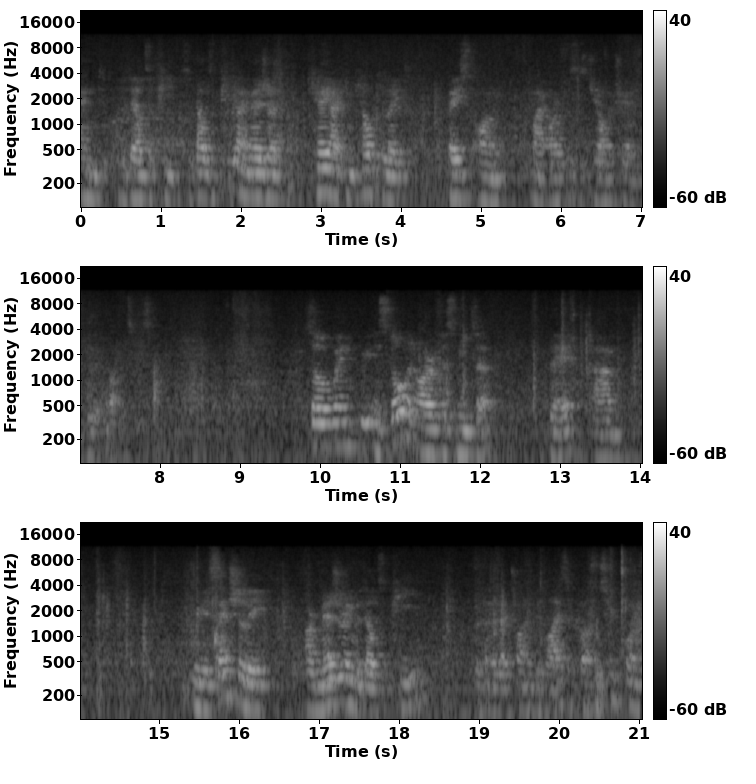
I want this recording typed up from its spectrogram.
and the delta P. So delta P I measure, K I can calculate based on my orifice's geometry and fluid properties. So when we install an orifice meter there, um, we essentially are measuring the delta P with an electronic device across two points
